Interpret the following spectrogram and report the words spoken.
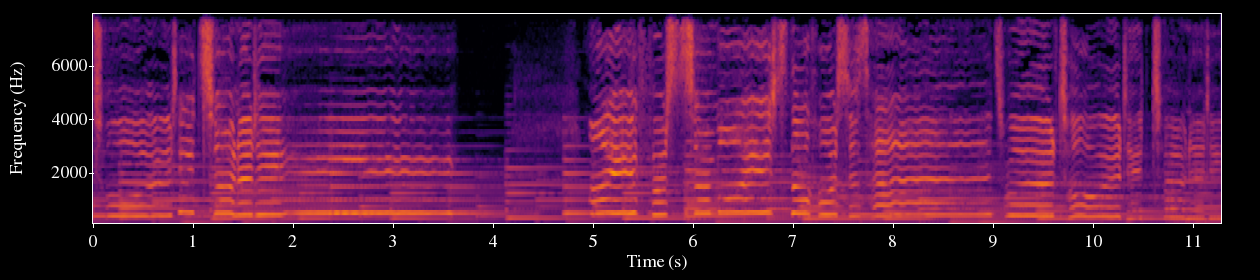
toward eternity. I first surmised the horse's heads were toward eternity.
